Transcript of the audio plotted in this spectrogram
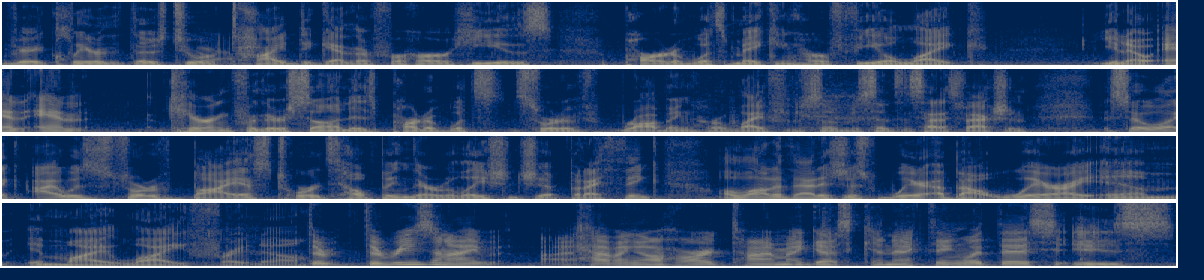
very clear that those two are tied together for her. He is part of what's making her feel like, you know, and and caring for their son is part of what's sort of robbing her life of some of a sense of satisfaction. So like I was sort of biased towards helping their relationship, but I think a lot of that is just where about where I am in my life right now. The the reason I'm having a hard time, I guess, connecting with this is,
